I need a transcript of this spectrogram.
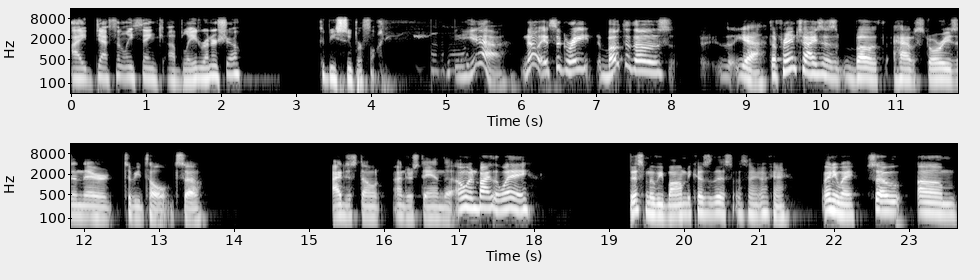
I definitely think a Blade Runner show could be super fun. Yeah, no, it's a great. Both of those, yeah, the franchises both have stories in there to be told. So I just don't understand the. Oh, and by the way, this movie bombed because of this. I was like, okay. Anyway, so um,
